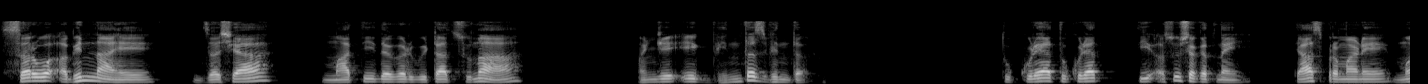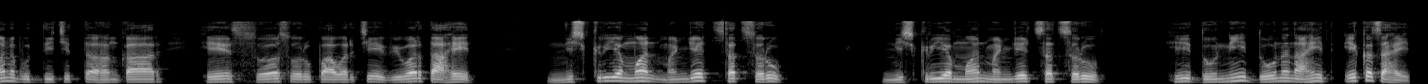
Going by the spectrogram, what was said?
सर्व अभिन्न आहे. जशा माती दगड विटा चुना म्हणजे एक भिंतच भिंत. तुकड्या तुकड्यात ती असू शकत नाही. त्याचप्रमाणे मन बुद्धी चित्त अहंकार हे स्वस्वरूपावरचे विवर्त आहेत. निष्क्रिय मन म्हणजेच सत्स्वरूप. निष्क्रिय मन म्हणजेच सत्स्वरूप. ही दोन्ही दोन नाहीत एकच आहेत.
